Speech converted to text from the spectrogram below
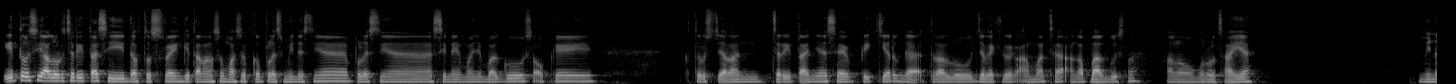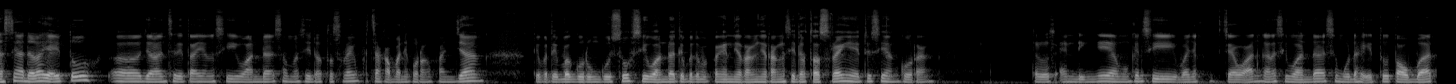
Itu sih alur cerita si Doctor Strange. Kita langsung masuk ke plus minusnya. Plusnya sinemanya bagus oke. Okay. terus jalan ceritanya saya pikir nggak terlalu jelek-jelek amat. Saya anggap bagus lah kalau menurut saya minusnya adalah yaitu uh, jalan cerita yang si Wanda sama si Doctor Strange percakapannya kurang panjang. Tiba-tiba gurung gusuh si Wanda tiba-tiba pengen nyerang-nyerang si Doctor Strange ya itu sih yang kurang. Terus endingnya ya mungkin sih banyak kekecewaan karena si Wanda semudah itu tobat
